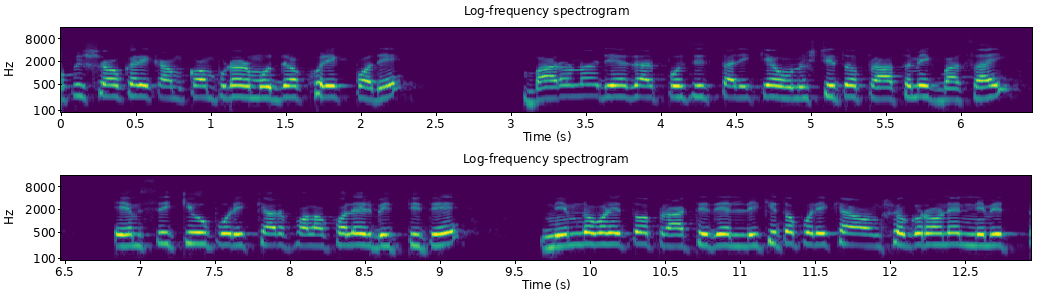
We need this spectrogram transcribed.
অফিস সহকারী কাম কম্পিউটার মুদ্রাক্ষরিক পদে বারো নয় দুই হাজার পঁচিশ তারিখে অনুষ্ঠিত প্রাথমিক বাছাই এমসিকিউ পরীক্ষার ফলাফলের ভিত্তিতে নিম্নবর্ণিত প্রার্থীদের লিখিত পরীক্ষায় অংশগ্রহণের নিমিত্ত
